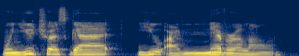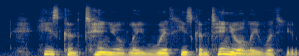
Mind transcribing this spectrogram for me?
When you trust God, you are never alone. He's continually with he's continually with you.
